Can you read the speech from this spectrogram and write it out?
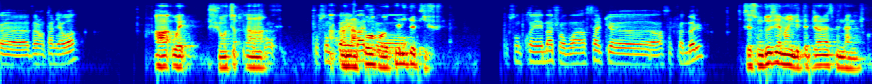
Euh, Valentin Niawa. Ah ouais, je suis entier... un, pour son premier un apport match, qualitatif pour son premier match, on voit un sac, euh, un sac fumble. C'est son deuxième, hein, il était déjà la semaine dernière, je crois.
